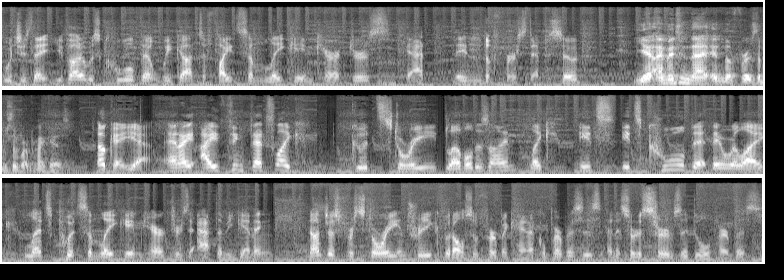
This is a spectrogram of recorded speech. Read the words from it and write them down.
Which is that you thought it was cool that we got to fight some late game characters at in the first episode. Yeah, I mentioned that in the first episode of our podcast. Okay, yeah, and I, I think that's like good story level design. Like it's it's cool that they were like, let's put some late game characters at the beginning, not just for story intrigue, but also for mechanical purposes, and it sort of serves a dual purpose.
